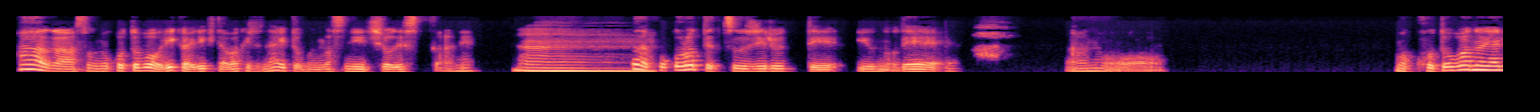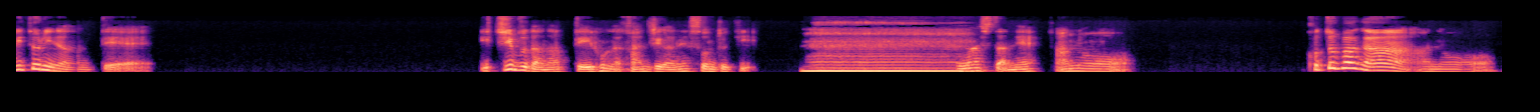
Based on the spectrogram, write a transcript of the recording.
母がその言葉を理解できたわけじゃないと思います。認知症ですからね。うん。ただ心って通じるっていうので、あの、まあ言葉のやりとりなんて、一部だなっていうふうな感じがね、その時うん。いましたね。あの、言葉が、あの、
